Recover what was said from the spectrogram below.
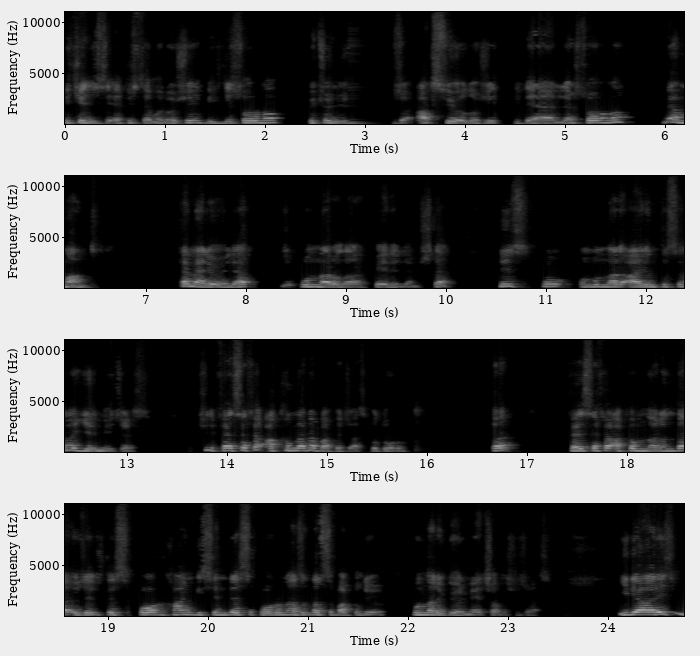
ikincisi epistemoloji, bilgi sorunu, üçüncüsü aksiyoloji, değerler sorunu ve mantık. Temel öğeler bunlar olarak belirlemişler. Biz bu bunları ayrıntısına girmeyeceğiz. Şimdi felsefe akımlarına bakacağız bu doğrultuda. felsefe akımlarında özellikle spor hangisinde sporu nasıl, nasıl bakılıyor? Bunları görmeye çalışacağız. İdealizm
